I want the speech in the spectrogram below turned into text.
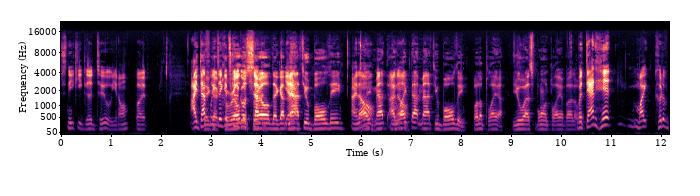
sneaky good too, you know. But I definitely think it's gonna go the Thrill. seven. They got yeah. Matthew Boldy. I know, right? Matt, I I, know. like that Matthew Boldy. What a player. U.S. born player, by the way. But that hit might could have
